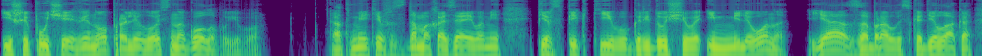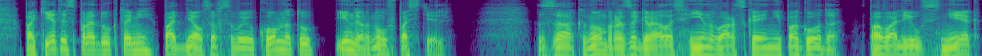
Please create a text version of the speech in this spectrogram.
и шипучее вино пролилось на голову его. Отметив с домохозяевами перспективу грядущего им миллиона, я забрал из Кадиллака пакеты с продуктами, поднялся в свою комнату и нырнул в постель. За окном разыгралась январская непогода. Повалил снег,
